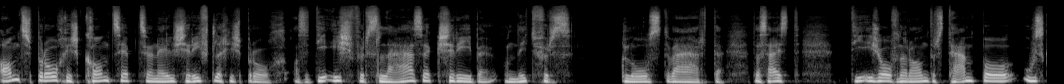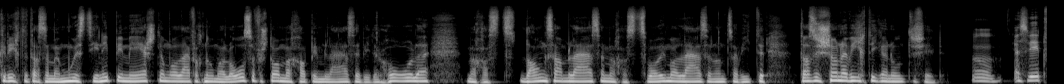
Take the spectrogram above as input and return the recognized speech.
Amtssprache ist konzeptionell schriftliche Sprache. Also die ist fürs Lesen geschrieben und nicht fürs gelost werden. Das heißt, die ist auf ein anderes Tempo ausgerichtet. Also man muss sie nicht beim ersten Mal einfach nur mal hören verstehen. Man kann beim Lesen wiederholen, man kann es langsam lesen, man kann es zweimal lesen und so weiter. Das ist schon ein wichtiger Unterschied. Mm. Es wird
